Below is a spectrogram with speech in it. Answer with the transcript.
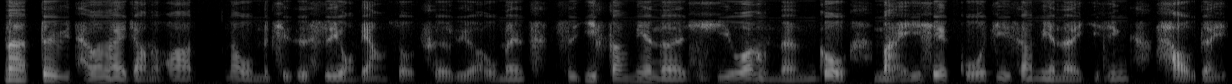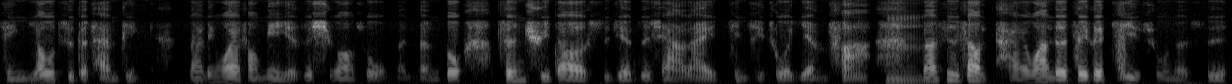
那对于台湾来讲的话，那我们其实是用两手策略啊，我们是一方面呢，希望能够买一些国际上面呢已经好的、已经优质的产品；那另外一方面也是希望说，我们能够争取到时间之下来紧急做研发。嗯，那事实上，台湾的这个技术呢，是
